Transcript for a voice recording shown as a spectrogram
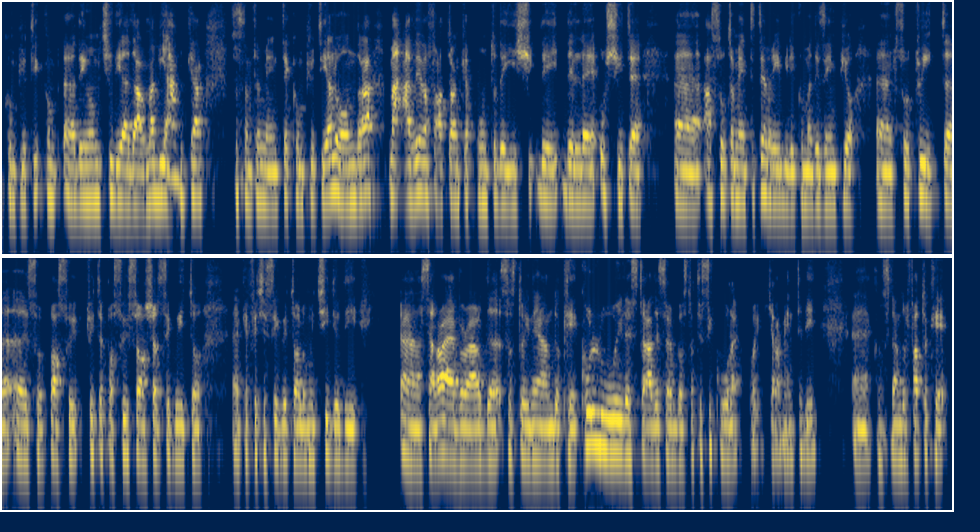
compiuti, com, eh, degli omicidi ad arma bianca, sostanzialmente compiuti a Londra, ma aveva fatto anche appunto degli, dei, delle uscite eh, assolutamente terribili, come ad esempio eh, il suo tweet, eh, il suo post Twitter post sui social seguito, eh, che fece seguito all'omicidio di uh, Sarah Everard, sottolineando che con lui le strade sarebbero state sicure. Poi chiaramente lì, eh, considerando il fatto che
